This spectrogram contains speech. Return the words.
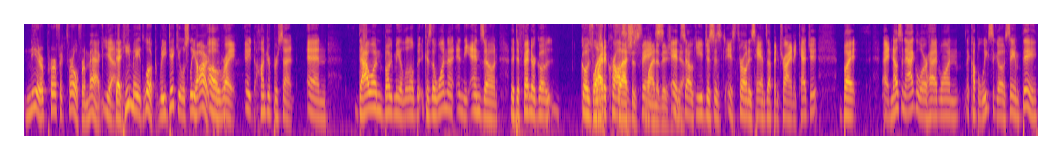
near perfect throw from Mac Yeah. that he made look ridiculously hard. Oh, right, it hundred percent. And that one bugged me a little bit because the one in the end zone, the defender goes goes Flash- right across flashes his face, line of vision, and yeah. so he just is, is throwing his hands up and trying to catch it. But uh, Nelson Agholor had one a couple weeks ago, same thing,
